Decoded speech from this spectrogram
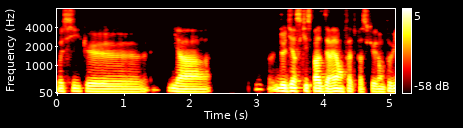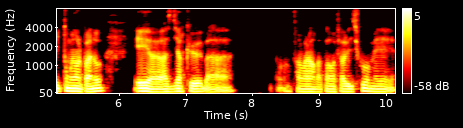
aussi, que il y a de dire ce qui se passe derrière en fait, parce qu'on peut vite tomber dans le panneau et à se dire que bah enfin voilà, on va pas refaire le discours, mais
